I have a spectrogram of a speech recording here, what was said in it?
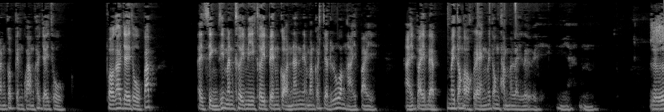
มันก็เป็นความเข้าใจถูก พอเข้าใจถูกปั๊บไอสิ่งที่มันเคยมีเคยเป็นก่อนนั้น เนี่ย มันก็จะล่วงหายไป หายไปแบบไม่ต้องออกแรงไม่ต้องทำอะไรเลยเนี่ยหรือ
